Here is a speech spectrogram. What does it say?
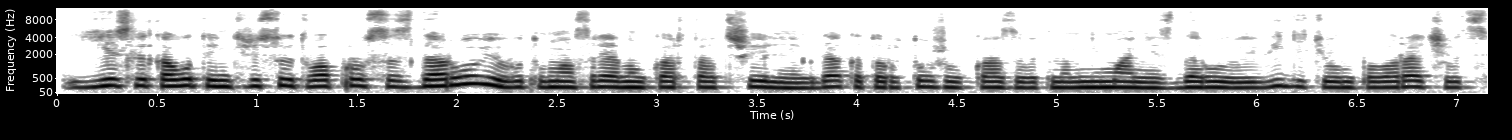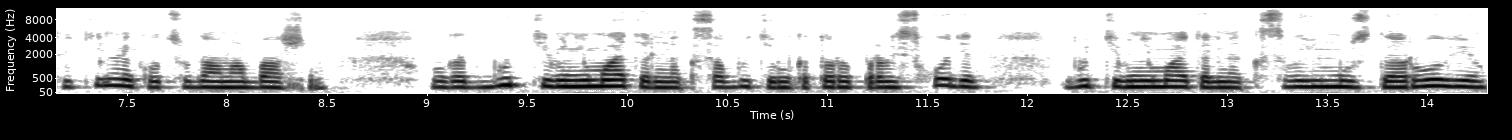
Если кого-то интересуют вопросы здоровья, вот у нас рядом карта отшельник, да, который тоже указывает на внимание здоровья. Видите, он поворачивает светильник вот сюда на башню. Он говорит, будьте внимательны к событиям, которые происходят, будьте внимательны к своему здоровью.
